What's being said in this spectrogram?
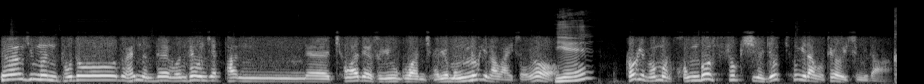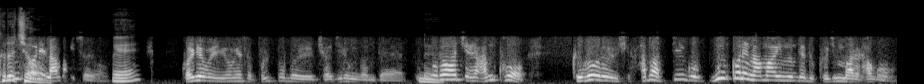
경향신문 보도도 했는데 원세훈 재판에 청와대에서 요구한 자료 목록이 나와 있어요. 예. 거기 보면 홍보수석실 요청이라고 되어 있습니다. 그렇죠. 문건이 남아 있어요. 예. 권력을 이용해서 불법을 저지른 건데 부끄러워하지 네. 않고 그거를 하다 띄고 문건에 남아 있는데도 거짓말을 하고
